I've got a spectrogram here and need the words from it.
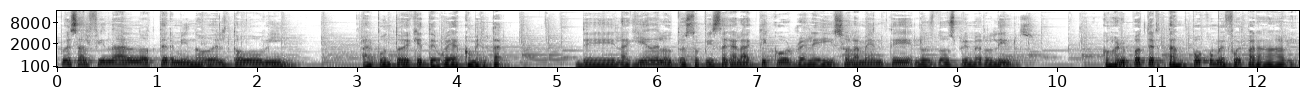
pues al final no terminó del todo bien, al punto de que te voy a comentar. De la guía del autoestopista galáctico releí solamente los dos primeros libros. Con Harry Potter tampoco me fue para nada bien.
